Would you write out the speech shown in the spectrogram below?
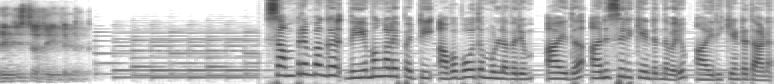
രജിസ്റ്റർ ചെയ്തിട്ടുണ്ട് സംരംഭകർ നിയമങ്ങളെപ്പറ്റി അവബോധമുള്ളവരും ആയത് അനുസരിക്കേണ്ടുന്നവരും ആയിരിക്കേണ്ടതാണ്.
